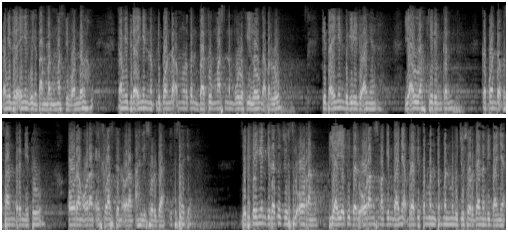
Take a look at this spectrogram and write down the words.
Kami tidak ingin punya tambang emas di pondok. Kami tidak ingin di pondok menggunakan batu emas 60 kilo. Tidak perlu. Kita ingin begini doanya. Ya Allah, kirimkan ke pondok pesantren itu orang-orang ikhlas dan orang ahli surga. Itu saja. Jadi pengen kita tuh justru orang. Biaya itu dari orang semakin banyak berarti teman-teman menuju surga nanti banyak.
